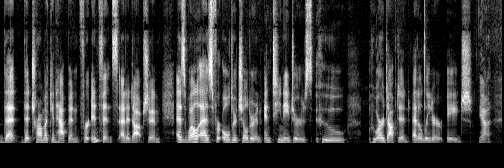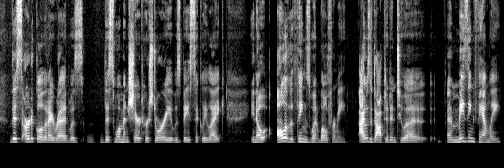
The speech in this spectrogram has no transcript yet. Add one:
that that trauma can happen for infants at adoption as well as for older children and teenagers who who are adopted at a later age Yeah. This article that I read was this woman shared her story. It was basically like, you know, all of the things went well for me. I was adopted into a an amazing family.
